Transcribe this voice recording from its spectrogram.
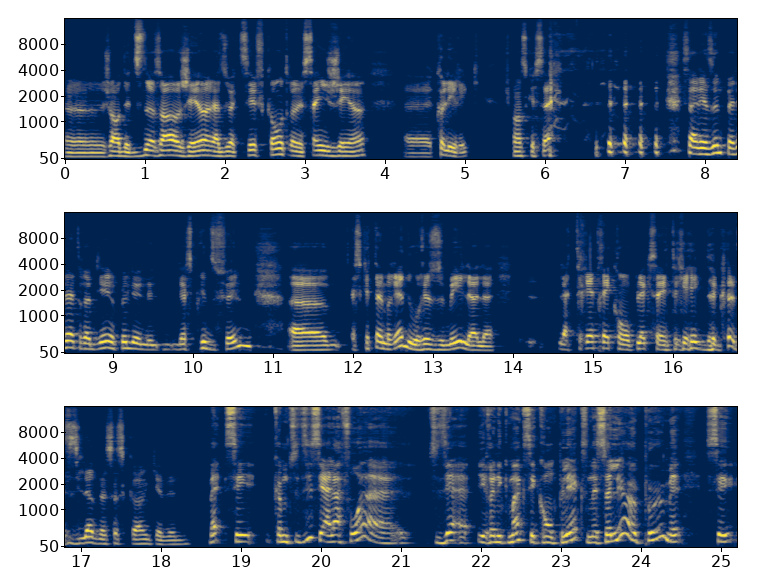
un genre de dinosaure géant radioactif contre un singe géant euh, colérique. Je pense que ça, ça résume peut-être bien un peu l'esprit du film. Euh, est-ce que tu aimerais nous résumer la, très très complexe intrigue de Godzilla versus Kong, Kevin? Ben, c'est, comme tu dis, c'est à la fois tu dis euh, ironiquement que c'est complexe, mais ça l'est un peu, mais c'est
